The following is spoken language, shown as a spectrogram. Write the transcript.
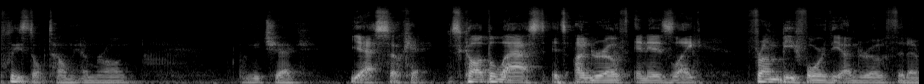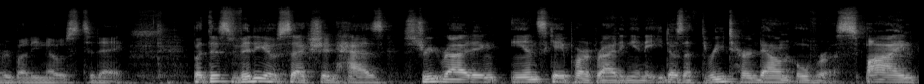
Please don't tell me I'm wrong. Let me check. Yes, okay. It's called The Last. It's Underoath and is like from before the Underoath that everybody knows today. But this video section has street riding and skate park riding in it. He does a three turn down over a spine,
